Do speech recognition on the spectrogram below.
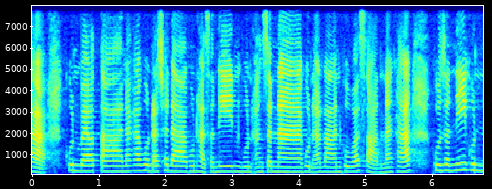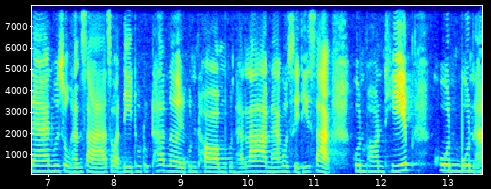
ค่ะ คุณแววตานะคะ คุณรัชดา คุณหัสนิน คุณอังสนา คุณอารันคุณวสันนะคะ คุณซันนี่คุณแนนคุณสุหันษาสวัสดีทุกๆทท่านเลย คุณทอม คุณทัลลาบนะคะ คุณสิทธิศักดิ์คุณพรทิพย์ คุณบุญอ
